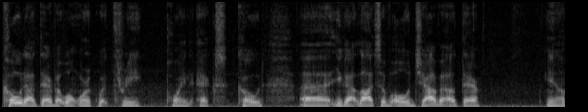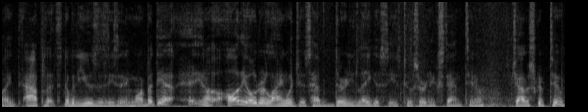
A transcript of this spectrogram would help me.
code out there, but won't work with 3.x code. Uh, you got lots of old Java out there, you know, like applets. Nobody uses these anymore. But yeah, you know, all the older languages have dirty legacies to a certain extent, you know. JavaScript too.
